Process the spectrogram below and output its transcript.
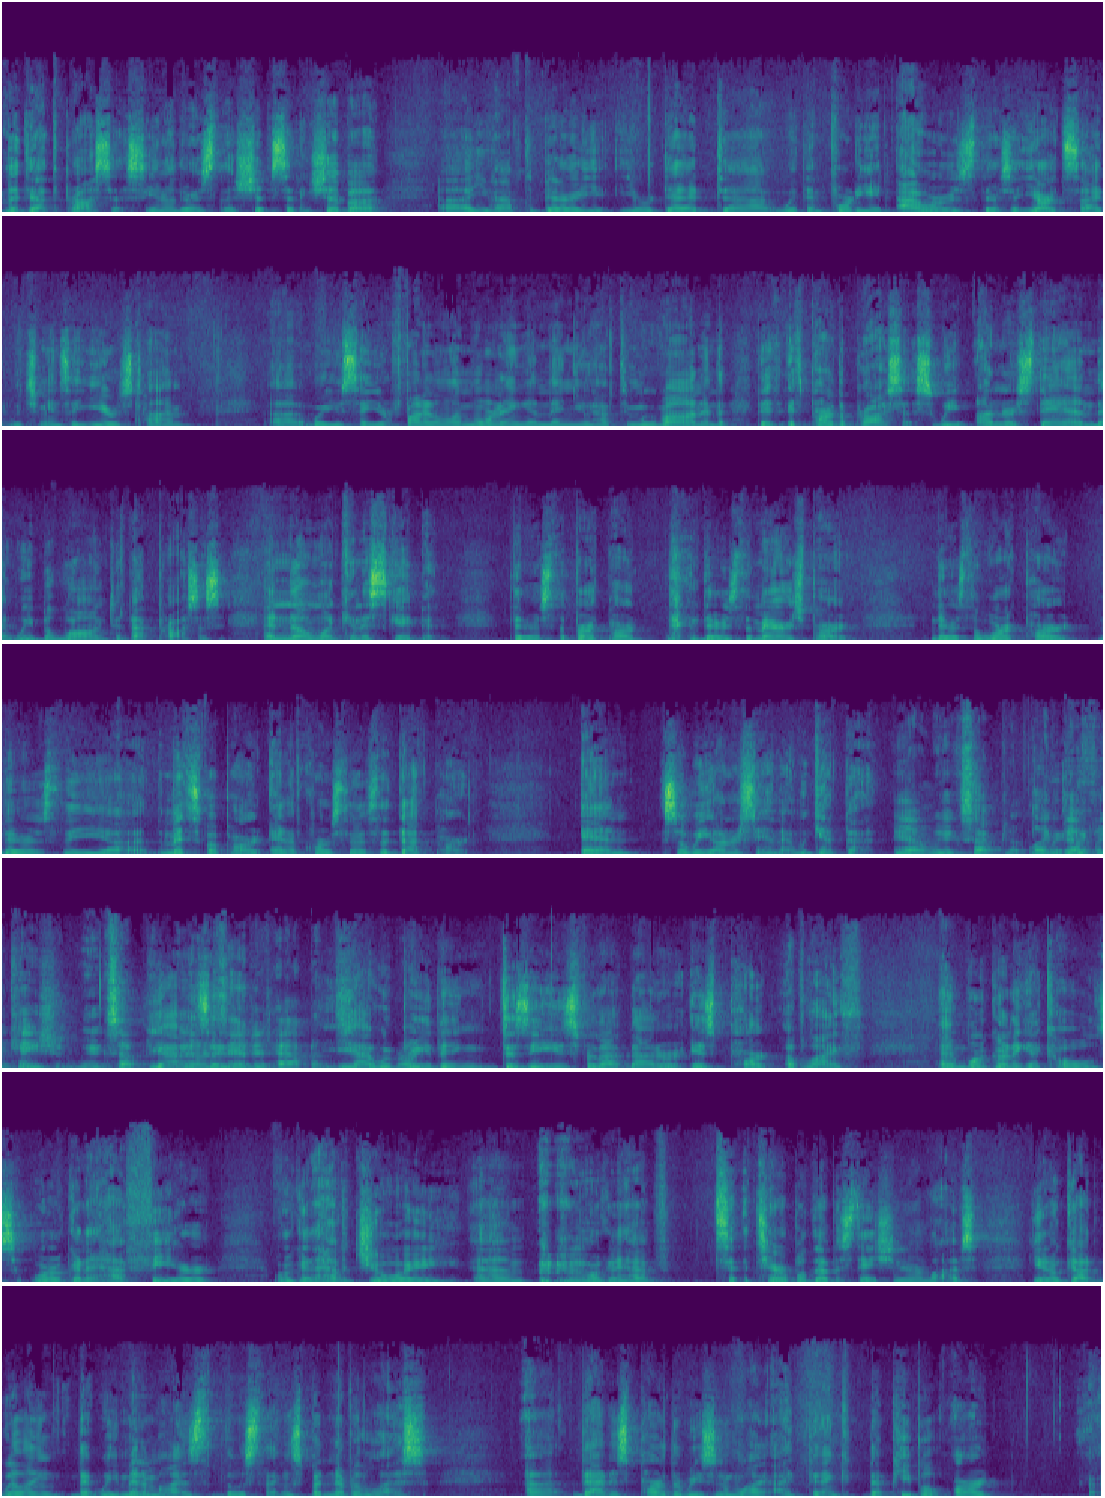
the death process. You know, there's the sh- sitting shiva. Uh, you have to bury your dead uh, within 48 hours. There's a yahrzeit, which means a year's time uh, where you say your final in mourning and then you have to move on. And it's part of the process. We understand that we belong to that process and no one can escape it. There's the birth part, there's the marriage part, there's the work part, there's the, uh, the mitzvah part, and of course, there's the death part. And so we understand that. We get that. Yeah, we accept it. Like we, defecation, we, we accept it. Yeah, we understand a, it happens. Yeah, we're right? breathing. Disease, for that matter, is part of life. And we're going to get colds. We're going to have fear. We're going to have joy. Um, we're going to have t- terrible devastation in our lives. You know, God willing that we minimize those things. But nevertheless, uh, that is part of the reason why I think that people are,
